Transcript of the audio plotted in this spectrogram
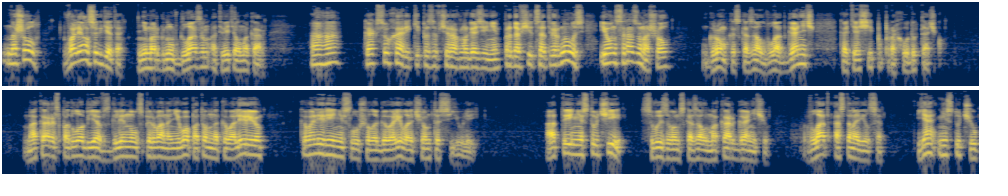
«Нашел, валялся где-то», – не моргнув глазом, ответил Макар. «Ага, как сухарики позавчера в магазине. Продавщица отвернулась, и он сразу нашел», – громко сказал Влад Ганич, катящий по проходу тачку. Макар из-под взглянул сперва на него, потом на кавалерию. Кавалерия не слушала, говорила о чем-то с Юлей. «А ты не стучи!» – с вызовом сказал Макар Ганичу. Влад остановился. «Я не стучу.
